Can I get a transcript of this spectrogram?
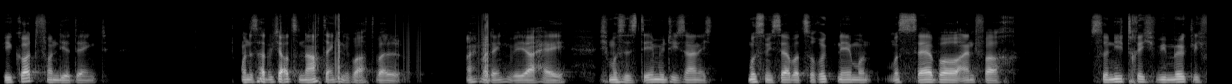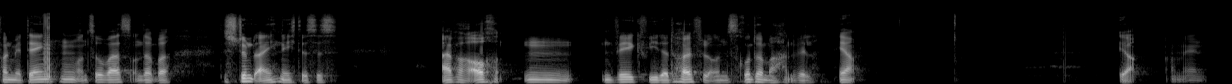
wie Gott von dir denkt. Und das hat mich auch zum Nachdenken gebracht, weil manchmal denken wir ja, hey, ich muss jetzt demütig sein, ich muss mich selber zurücknehmen und muss selber einfach so niedrig wie möglich von mir denken und sowas. Und aber das stimmt eigentlich nicht. Das ist einfach auch ein, ein Weg, wie der Teufel uns runtermachen will. Ja. Ja, Amen.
